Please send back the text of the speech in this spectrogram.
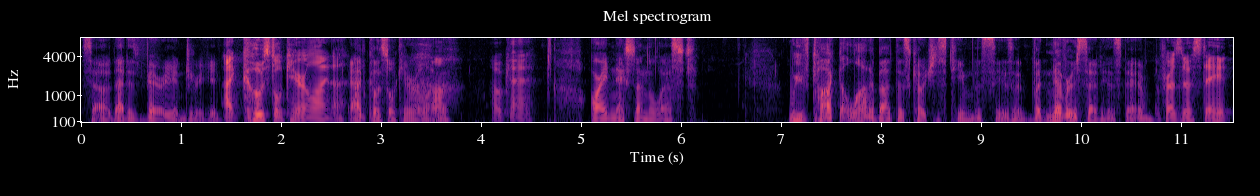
So that is very intriguing. At Coastal Carolina. At Coastal Carolina. Okay. All right, next on the list. We've talked a lot about this coach's team this season, but never said his name. Fresno State.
